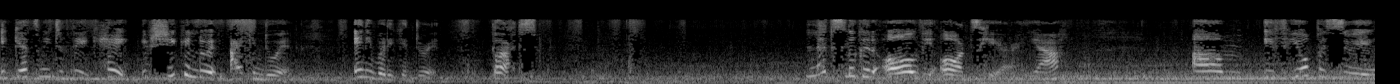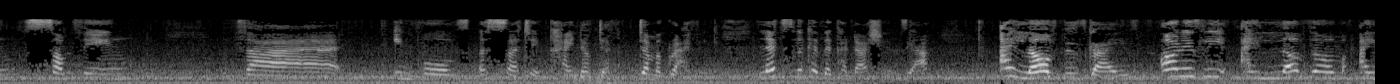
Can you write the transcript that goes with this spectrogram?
it gets me to think hey, if she can do it, I can do it. Anybody can do it. But let's look at all the odds here, yeah? Um, if you're pursuing something that involves a certain kind of de- demographic, let's look at the Kardashians, yeah? I love these guys. Honestly, I love them. I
